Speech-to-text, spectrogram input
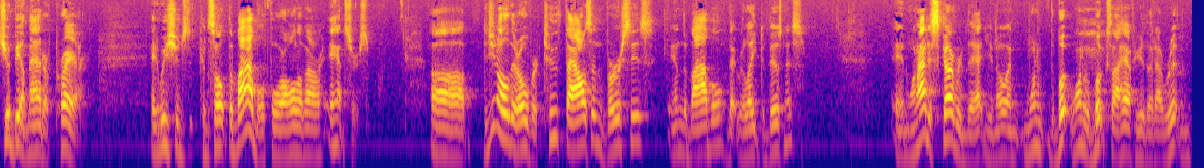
should be a matter of prayer, and we should consult the Bible for all of our answers. Uh, did you know there are over 2,000 verses in the Bible that relate to business? and when I discovered that, you know, and one of the book, one of the books I have here that I've written,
